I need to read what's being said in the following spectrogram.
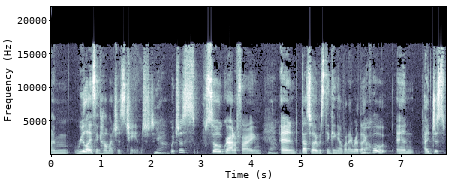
I'm realizing how much has changed, yeah. which is so gratifying. Yeah. And that's what I was thinking of when I read that yeah. quote. And I just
